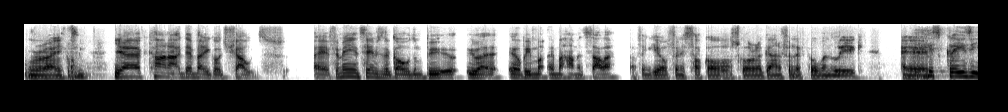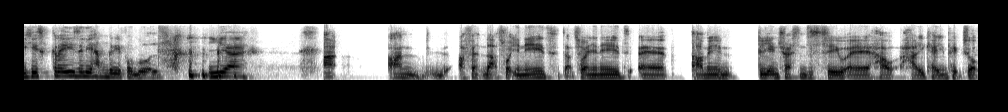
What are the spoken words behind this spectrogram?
Right. Yeah, can't. They're very good shouts. Uh, for me, in terms of the golden boot, it'll be Mohamed Salah. I think he'll finish top goal scorer again for Liverpool win the league. Um, he's crazy. He's crazily hungry for goals. yeah, I, and I think that's what you need. That's what you need. Uh, I mean, be interesting to see uh, how Harry Kane picks up.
